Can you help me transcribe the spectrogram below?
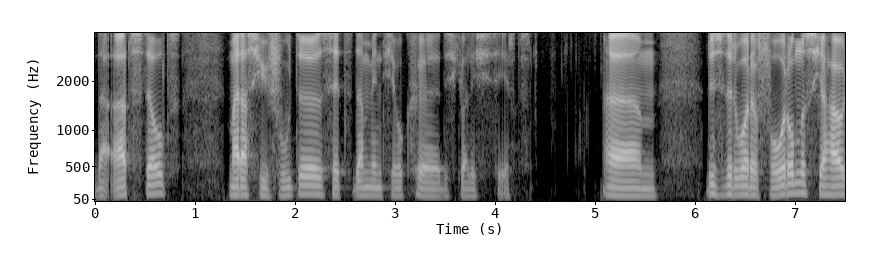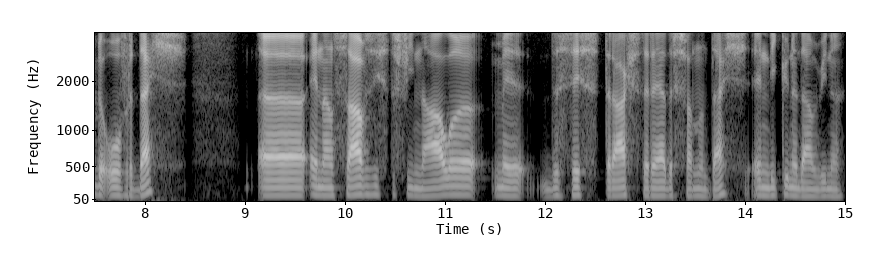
dat uitstelt. Maar als je je voeten zet, dan ben je ook gedisqualificeerd. Ehm, dus er worden voorrondes gehouden overdag. En dan s'avonds is de finale met de zes traagste rijders van de dag. En die kunnen dan winnen.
